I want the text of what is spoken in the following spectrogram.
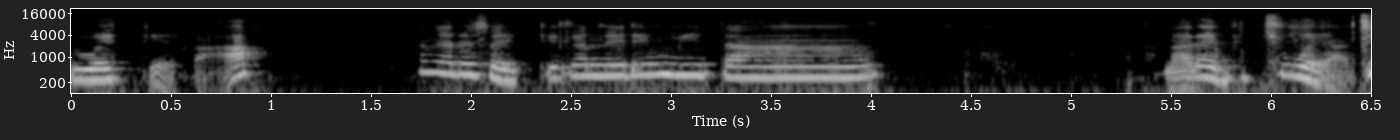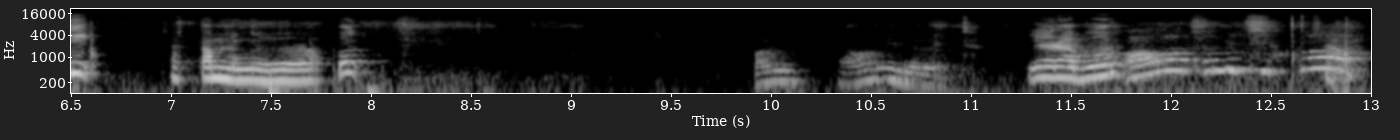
요 액계가 하늘에서 액계가 내립니다. 하늘에 비추고 해야지. 잠깐만요, 여러분. 아니, 다음이는. 여러분, 아, 참 미칠까?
